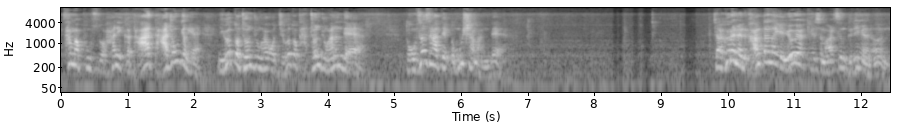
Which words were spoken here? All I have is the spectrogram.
삼합풍수도 하니까 다다 존경해. 이것도 존중하고 저것도 다 존중하는데 동서사택도 무시하면 안 돼. 자 그러면 간단하게 요약해서 말씀드리면은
